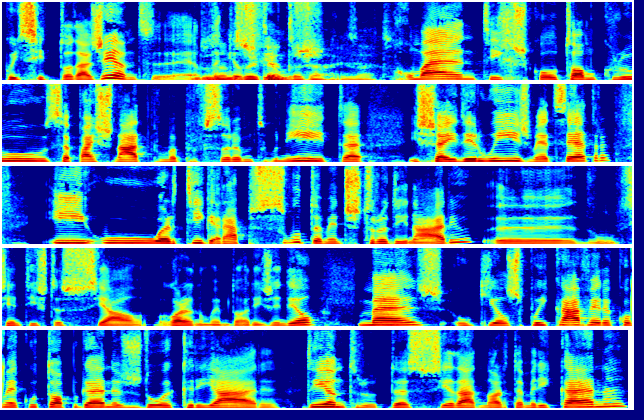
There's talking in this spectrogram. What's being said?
conhecido de toda a gente. É Dos anos 80 já, exato. Românticos, com o Tom Cruise, apaixonado por uma professora muito bonita e cheio de heroísmo, etc. E o artigo era absolutamente extraordinário, uh, de um cientista social, agora não me lembro da origem dele, mas o que ele explicava era como é que o Top Gun ajudou a criar, dentro da sociedade norte-americana,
